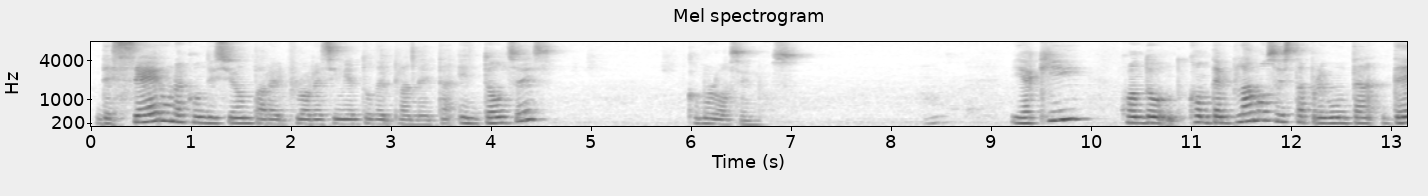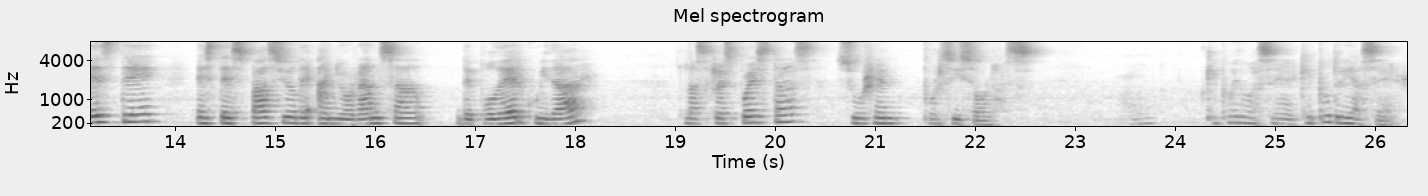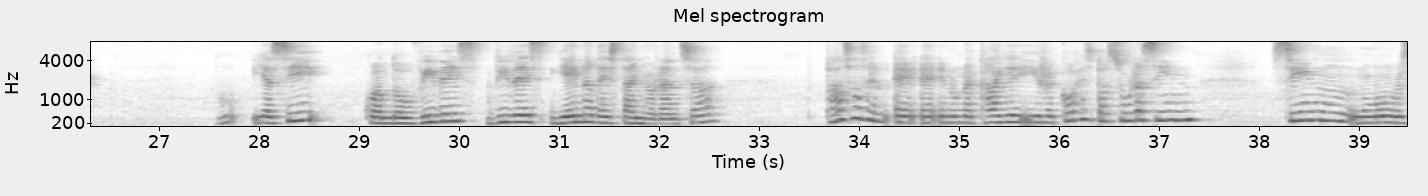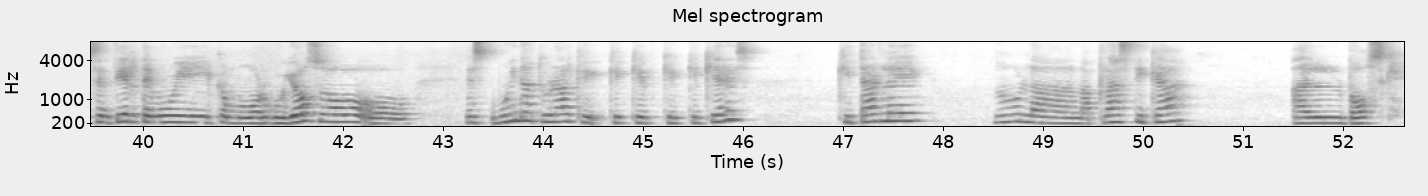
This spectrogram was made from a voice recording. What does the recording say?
de ser una condición para el florecimiento del planeta, entonces, ¿cómo lo hacemos? Y aquí cuando contemplamos esta pregunta desde este espacio de añoranza, de poder cuidar, las respuestas surgen por sí solas. ¿Qué puedo hacer? ¿Qué podría hacer? Y así, cuando vives, vives llena de esta añoranza, pasas en, en una calle y recoges basura sin sin sentirte muy como orgulloso o es muy natural que, quieres quitarle ¿no? la, la plástica al bosque.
